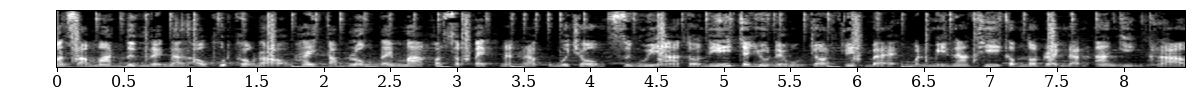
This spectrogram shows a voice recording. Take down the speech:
มันสามารถดึงแรงดันเอาพุทของเรา ให้ต่ำลงได้มากกว่าสเปคนะครับคุณผู้ชม ซึ่ง VR ตัวนี้จะอยู่ในวงจรฟีดแบ็กมันมีหน้าที่กำหนดแรงดันอ้างอิงครับ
